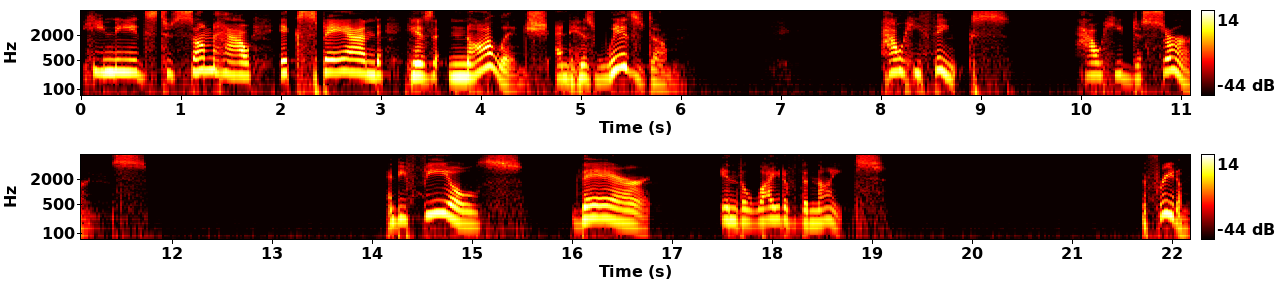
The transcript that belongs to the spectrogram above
he needs to somehow expand his knowledge and his wisdom, how he thinks, how he discerns. And he feels there in the light of the night. The freedom,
